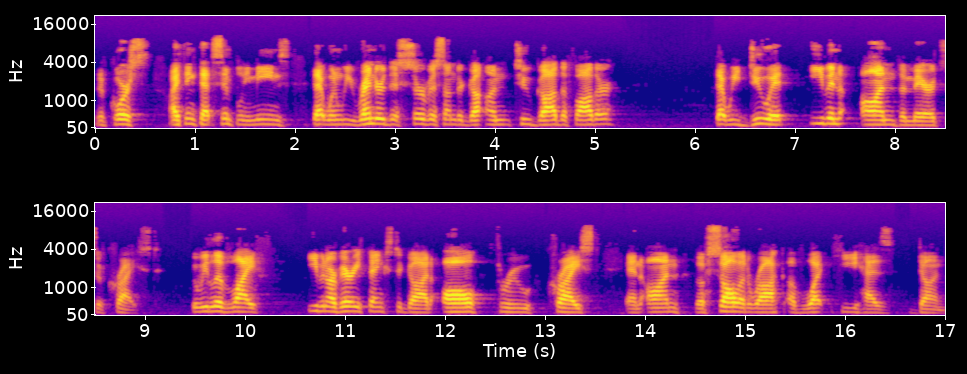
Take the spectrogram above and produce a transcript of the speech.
And of course, I think that simply means that when we render this service unto God the Father, that we do it even on the merits of Christ. That we live life even our very thanks to God, all through Christ and on the solid rock of what he has done.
